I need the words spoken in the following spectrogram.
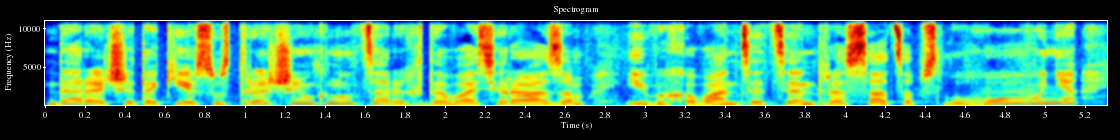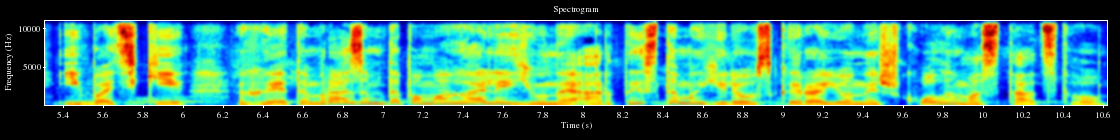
Дарэчы, такія сустрэчы імкнуцца рыхтаваць разам і выхаванцы цэнтра сацабслугоўвання і бацькі. Гэтым разам дапамагалі юныя артысты магілёўскай раённай школы мастацтваў.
